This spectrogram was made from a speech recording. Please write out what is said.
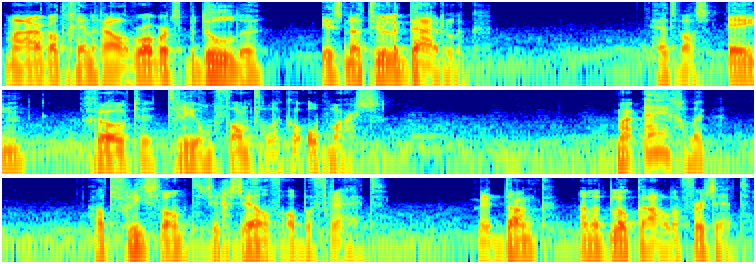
Maar wat generaal Roberts bedoelde, is natuurlijk duidelijk. Het was één grote triomfantelijke opmars. Maar eigenlijk had Friesland zichzelf al bevrijd, met dank aan het lokale verzet.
